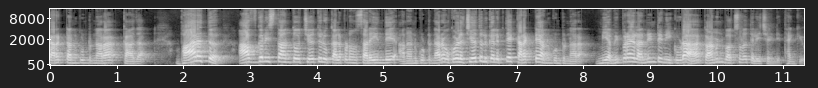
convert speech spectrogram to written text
కరెక్ట్ అనుకుంటున్నారా? కాదా. భారత్ ఆఫ్ఘనిస్తాన్తో చేతులు కలపడం సరైందే అని అనుకుంటున్నారా? ఒకవేళ చేతులు కలిపితే కరెక్టే అనుకుంటున్నారా? మీ అభిప్రాయాలన్నింటినీ కూడా కామెంట్ బాక్స్లో తెలియచేయండి. Thank you.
